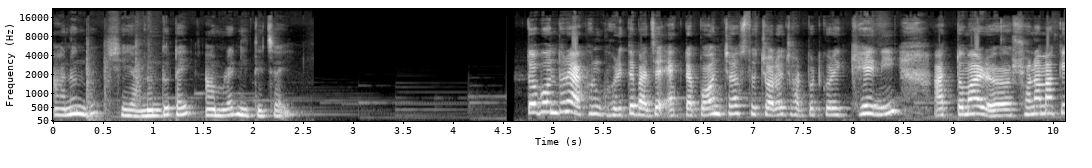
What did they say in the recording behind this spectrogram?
আনন্দ, সেই আনন্দটাই আমরা নিতে চাই। তো বন্ধুরা, এখন ঘড়িতে বাজে একটা পঞ্চাশ, তো চলো ঝটপট করে খেয়ে নিই। আর তোমার সোনামাকে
